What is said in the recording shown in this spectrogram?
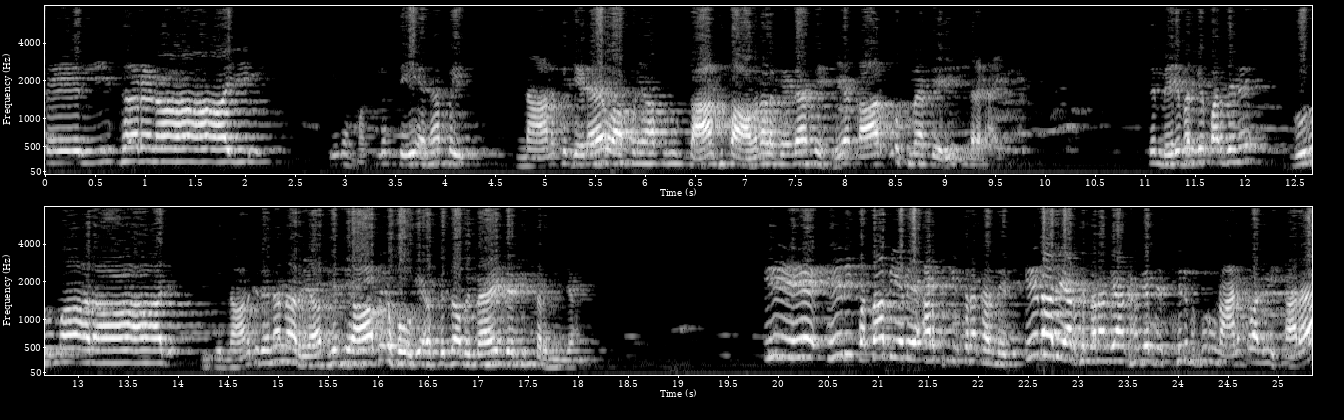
ਤੇਰੀ ਸਰਣਾਈ ਇਹਦਾ ਮਤਲਬ ਤੇ ਇਹ ਹੈ ਨਾ ਭਈ ਨਾਨਕ ਜਿਹੜਾ ਹੈ ਉਹ ਆਪਣੇ ਆਪ ਨੂੰ ਸਾਖ ਭਾਵ ਨਾਲ ਕਹਿੰਦਾ ਕਿ ਹੇ ਆਕਾਰ ਉਸ ਮੈਂ ਤੇਰੀ ਸਰਣਾਈ ਤੇ ਮੇਰੇ ਵਰਗੇ ਪੜ੍ਹਦੇ ਨੇ, ਗੁਰੂ ਮਹਾਰਾਜ ਨਾਨਕ ਦੇ ਨਾ ਨਾ ਰਿਆ ਫਿਰ ਆਪ ਹੀ ਹੋ ਗਿਆ ਸਿੱਧਾ ਵੀ ਮੈਂ ਹੀ ਤੇਰੀ ਕਰਨੀ ਆ ਇਹ ਇਹ ਨਹੀਂ ਪਤਾ ਵੀ ਇਹਦੇ ਅਰਥ ਕਿਸ ਤਰ੍ਹਾਂ ਕਰਨੇ ਨੇ ਇਹਦਾ ਵੀ ਅਰਥ ਕਰਾਂਗੇ, ਆਖਾਂਗੇ ਵੀ ਸਿਰਫ ਗੁਰੂ ਨਾਨਕ ਵਾਲੀ ਇਸ਼ਾਰਾ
